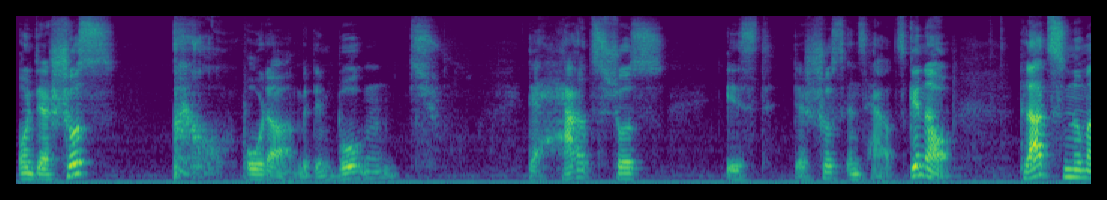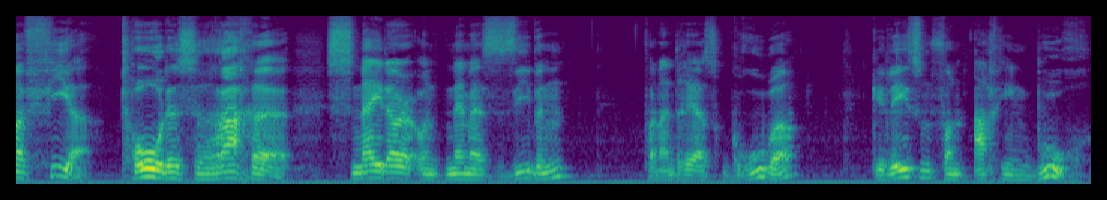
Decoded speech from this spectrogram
Und der Schuss oder mit dem Bogen, der Herzschuss ist der Schuss ins Herz. Genau. Platz Nummer 4. Todesrache. Snyder und Nemes 7 von Andreas Gruber gelesen von Achim Buch.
